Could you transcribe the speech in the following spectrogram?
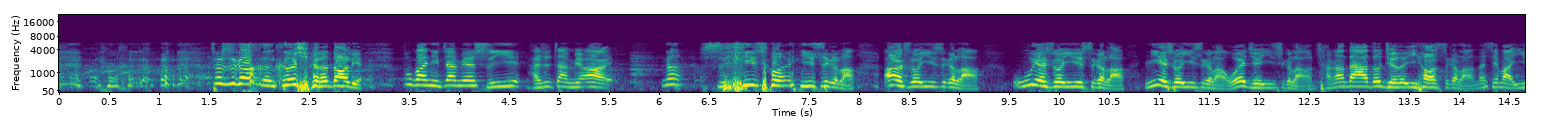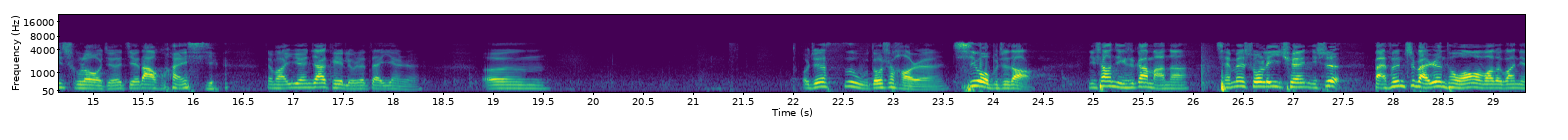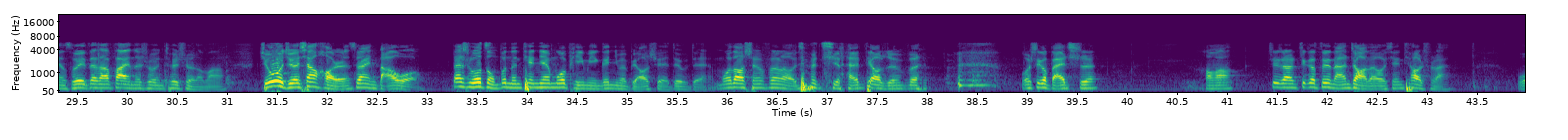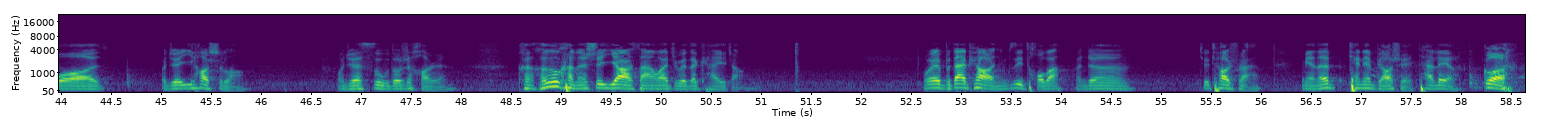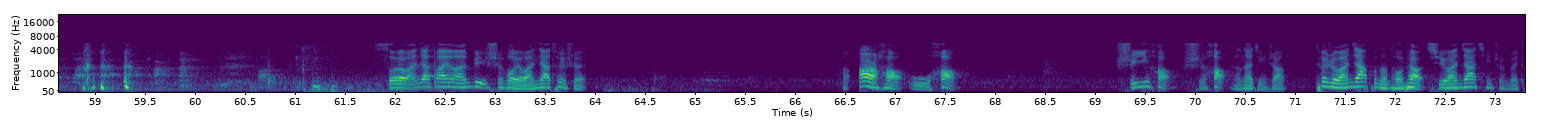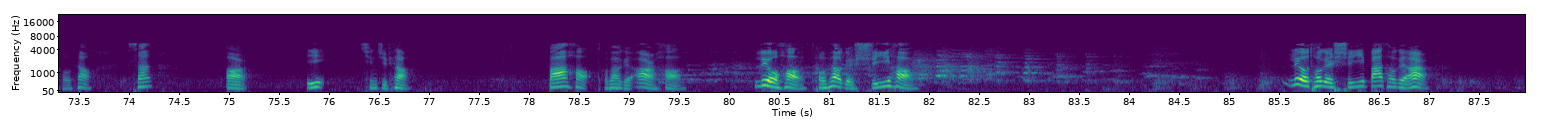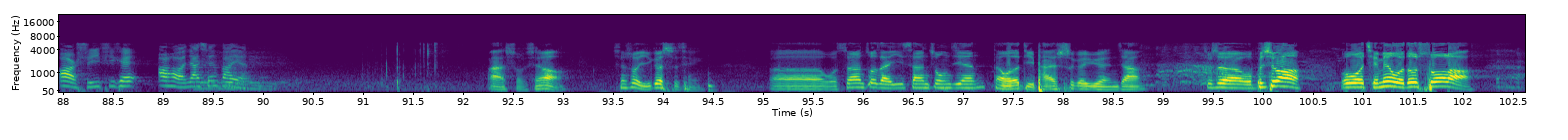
这是个很科学的道理，不管你站边十一还是站边二，那十一说一是个狼，二说一是个狼。五也说一是个狼，你也说一是个狼，我也觉得一是个狼，场上大家都觉得一号是个狼，那先把一出了，我觉得皆大欢喜，对吗？预言家可以留着再验人。嗯，我觉得四五都是好人，七我不知道，你上井是干嘛呢？前面说了一圈，你是百分之百认同王宝宝的观点，所以在他发言的时候你退水了吗？九我觉得像好人，虽然你打我，但是我总不能天天摸平民跟你们表水，对不对？摸到身份了我就起来掉身份。我是个白痴，好吗？这张这个最难找的，我先跳出来。我我觉得一号是狼，我觉得四五都是好人，很很有可能是一二三 Y G V 再开一张。我也不带票了，你们自己投吧，反正就跳出来，免得天天表水太累了。过了。所有玩家发言完毕，是否有玩家退水？好，二号、五号、十一号、十号仍在井上，退水玩家不能投票，其余玩家请准备投票。三、二、一，请举票。八号投票给二号，六号投票给十一号，六投给十一，八投给二，二十一 PK，二号玩家先发言。啊，首先啊，先说一个事情，呃，我虽然坐在一三中间，但我的底牌是个预言家，就是我不希望，我前面我都说了，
